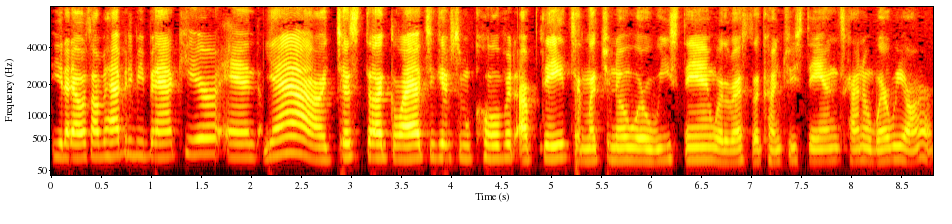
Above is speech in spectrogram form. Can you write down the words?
you know, so I'm happy to be back here. And yeah, just uh, glad to give some COVID updates and let you know where we stand, where the rest of the country stands, kind of where we are.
